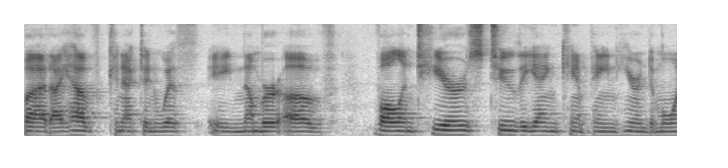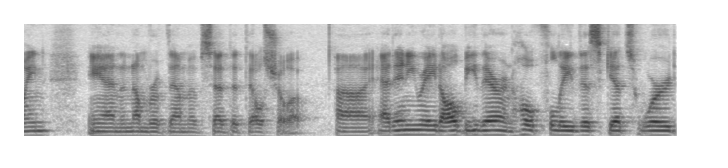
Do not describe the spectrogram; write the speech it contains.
but I have connected with a number of volunteers to the Yang campaign here in Des Moines, and a number of them have said that they'll show up. Uh, at any rate, I'll be there and hopefully this gets word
